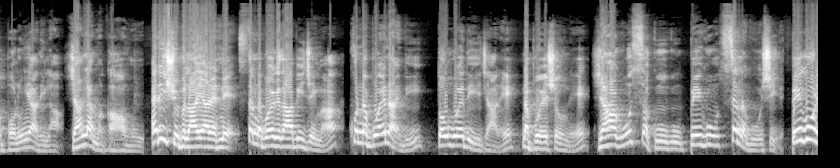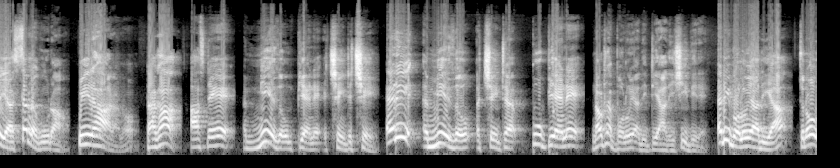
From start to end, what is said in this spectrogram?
2025-26ဘောလုံးရသည်လောက်ရလက်မကောင်းဘူးအဲ့ဒီရွှေဖလားရတဲ့နှစ်12ပွဲကစားပြီးအချိန်မှာ9ပွဲနိုင်ပြီး3ပွဲတည်ကြတယ်2ပွဲရှုံးတယ်ရာကို19ကိုပေးကို12ကိုရှိတယ်ပေးကိုတွေက12ကိုတောင်ပေးထားတာနော်ဒါကအာစနယ်ရဲ့အမြင့်ဆုံးပြန်တဲ့အချိန်တစ်ချိန်အဲ့ဒီအမြင့်ဆုံးအချိန်ထက်ပိုပြန်တဲ့နောက်ထပ်ဘောလုံးရသည်တရားသည်ရှိသေးတယ်အဲ့ဒီဘောလုံးရသည်ကကျွန်တော်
